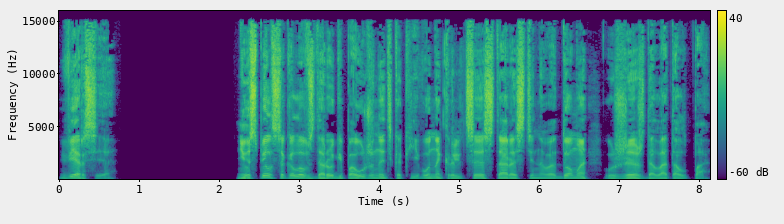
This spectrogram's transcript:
Версия. Не успел Соколов с дороги поужинать, как его на крыльце старостиного дома уже ждала толпа.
